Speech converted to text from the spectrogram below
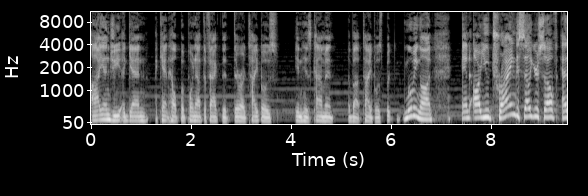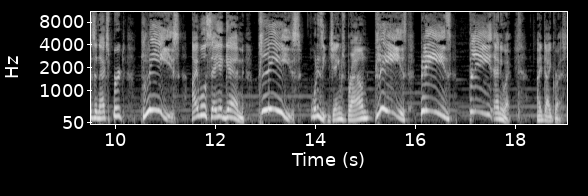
I N G. Again, I can't help but point out the fact that there are typos in his comment about typos. But moving on. And are you trying to sell yourself as an expert? Please, I will say again, please. What is he, James Brown? Please, please, please. Anyway, I digress.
